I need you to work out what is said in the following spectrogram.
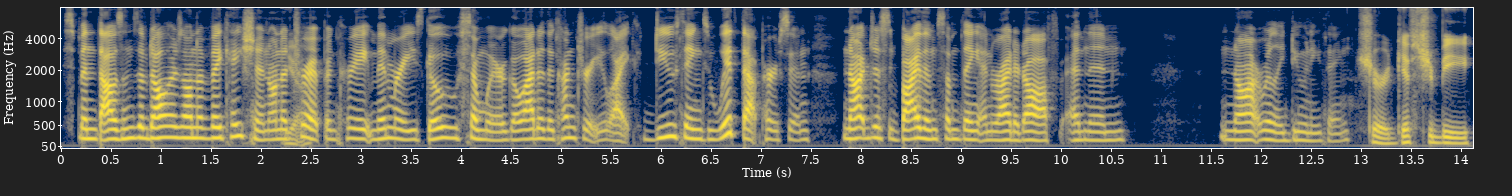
spend thousands of dollars on a vacation, on a Yeah. trip and create memories, go somewhere, go out of the country, like do things with that person, not just buy them something and write it off and then not really do anything. Sure, gifts should be,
